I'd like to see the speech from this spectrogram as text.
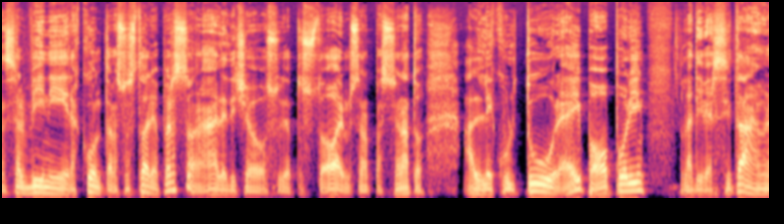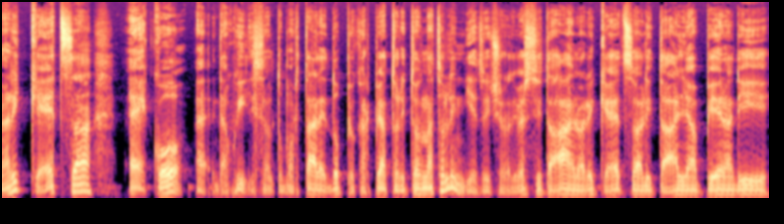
Salvini racconta la sua storia personale, dice ho studiato storia, mi sono appassionato alle culture ai popoli, la diversità è una ricchezza, Ecco, eh, da qui il salto mortale doppio carpiato ritornato all'indietro, dice la diversità è una ricchezza, l'Italia piena di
